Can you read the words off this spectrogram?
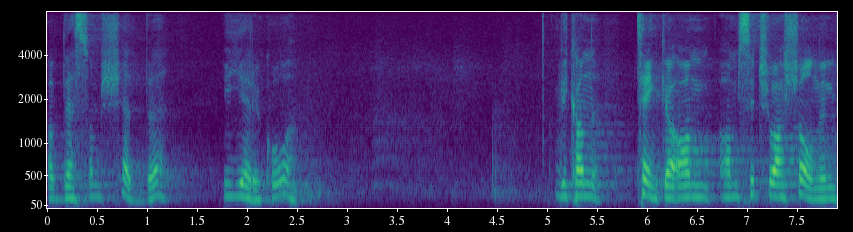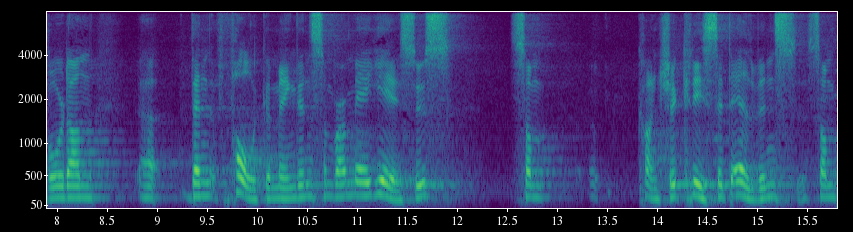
av det som skjedde i Jeriko. Vi kan tenke om, om situasjonen hvordan uh, den folkemengden som var med Jesus, som kanskje krysset elven som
